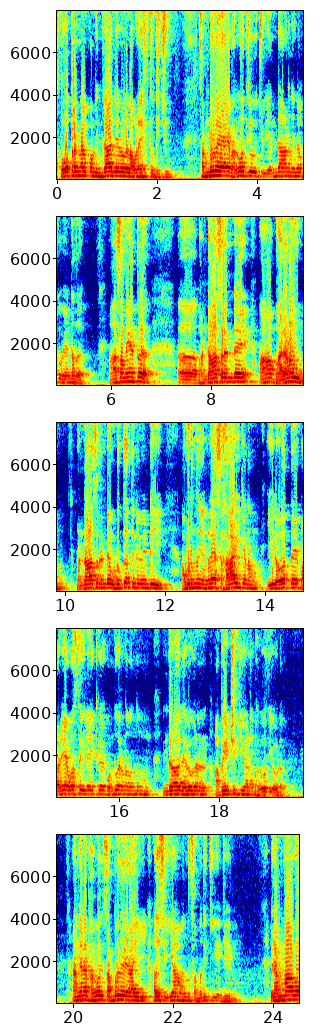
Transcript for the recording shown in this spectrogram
സ്തോത്രങ്ങൾ കൊണ്ട് ഇന്ദ്രാദേവകൾ അവളെ സ്തുതിച്ചു. സമ്പ്രദായ ഭഗവതി ചോദിച്ചു എന്താണ് നിങ്ങൾക്ക് വേണ്ടത്? ആ സമയത്ത് ഭണ്ഡാസുരന്റെ ആ ഭരണവും ഭണ്ഡാസുരന്റെ ഒടുക്കത്തിന് വേണ്ടി അവിടുന്ന് ഞങ്ങളെ സഹായിക്കണം ഈ ലോകത്തെ പഴയ അവസ്ഥയിലേക്ക് കൊണ്ടുവരണമെന്നും ഇന്ദ്രാദേവകൾ അപേക്ഷിക്കുകയാണ് ഭഗവതിയോട്. അങ്ങനെ ഭഗവതി സമ്പ്രതയായി അത് ചെയ്യാമെന്ന് സമ്മതിക്കുകയും ചെയ്യുന്നു. ബ്രഹ്മാവ്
